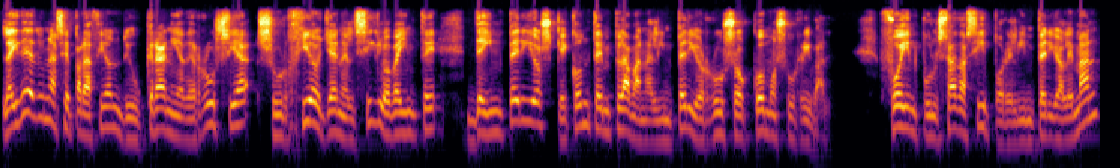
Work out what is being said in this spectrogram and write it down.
la idea de una separación de Ucrania de Rusia surgió ya en el siglo XX de imperios que contemplaban al imperio ruso como su rival. Fue impulsada así por el Imperio Alemán,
